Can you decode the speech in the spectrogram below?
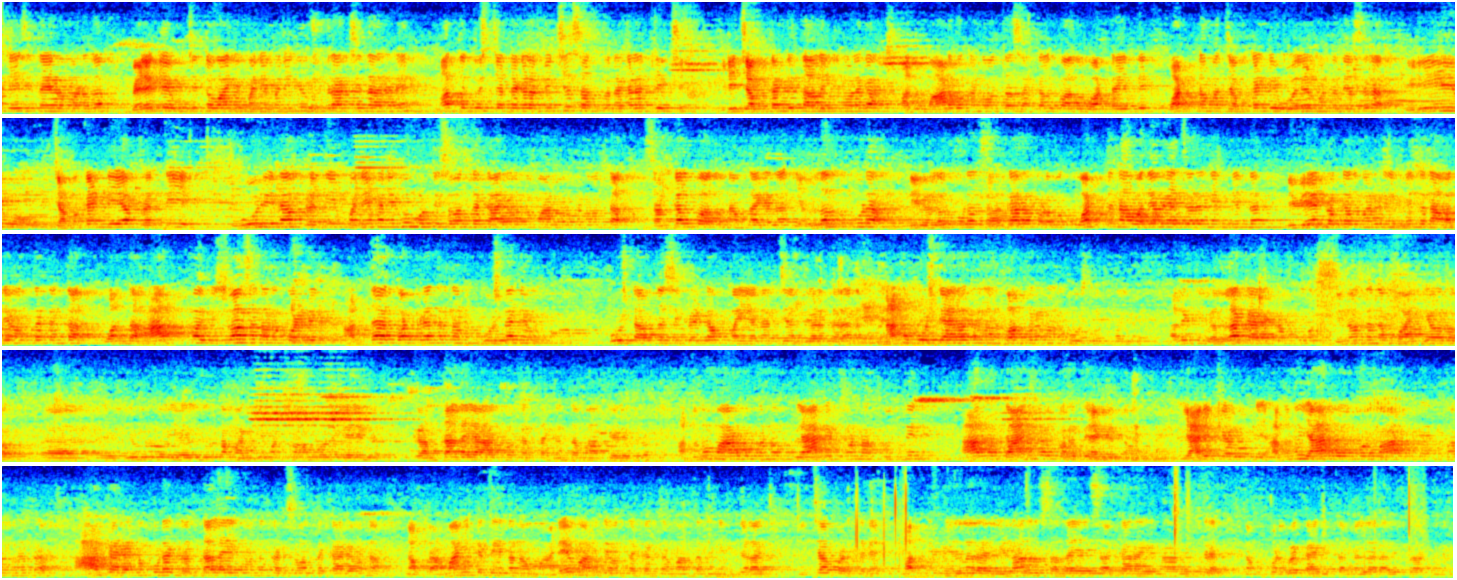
ಸ್ಟೇಜ್ ತಯಾರು ಮಾಡೋದು. ಬೆಳಗ್ಗೆ ಉಚಿತವಾಗಿ ಮನೆ ಮನೆಗೆ ರುದ್ರಾಕ್ಷಿ ಧಾರಣೆ ಮತ್ತು ದುಶ್ಚಟಗಳ ಭಿಕ್ಷೆ, ಸದ್ಗುಣಗಳ ದೀಕ್ಷೆ ಇಡೀ ಜಮಖಂಡಿ ತಾಲೂಕಿನೊಳಗ ಅದು ಮಾಡ್ಬೇಕನ್ನುವಂಥ ಸಂಕಲ್ಪ ಅದು ಒಟ್ಟೈತಿ ಒಟ್ಟು ನಮ್ಮ ಜಮಖಂಡಿ ಓಲೆ ಮಠದ ಹೆಸರು ಇಡೀ ಜಮಖಂಡಿಯ ಪ್ರತಿ ಊರಿನ ಪ್ರತಿ ಮನೆ ಮನೆಗೂ ಮುಟ್ಟಿಸುವಂಥ ಕಾರ್ಯವನ್ನು ಮಾಡ್ಬೇಕನ್ನುವಂಥ ಸಂಕಲ್ಪ ಅದು ನಮ್ದಾಗ್ಯದ. ಎಲ್ಲರಿಗೂ ಕೂಡ, ನೀವೆಲ್ಲರೂ ಕೂಡ ಸಹಕಾರ ಕೊಡಬೇಕು. ಒಟ್ಟು ನಾವು ಅದೇ ಹೆಜ್ಜೆ ನಿಮ್ಮಿಂದ ನೀವೇನು ಬೇಕಾದ್ ಮಾಡ್ರಿ, ನಿಮ್ಮಿಂದ ನಾವು ಅದೇ ಅಂತಕ್ಕಂಥ ಒಂದು ಆತ್ಮವಿಶ್ವಾಸ ನನಗೆ ಕೊಡ್ರಿ. ಅರ್ಧ ಕೊಟ್ರಿ ಅಂದ್ರೆ ನಮ್ಗೆ ಬೂಸ್ಟ ನೀವು. Boost of the secret of my energy ಅಂತ ಹೇಳ್ತಾರೆ. ನನ್ನ ಬೂಸ್ಟ್ ಯಾರಾದ್ರೂ ನನ್ನ ಭಕ್ತರು ನನ್ನ ಬೂಸ್ಟ್ ಇಟ್ಕೊಂಡು ಅದಕ್ಕೆ ನೀವೆಲ್ಲ ಕಾರ್ಯಕ್ರಮಕ್ಕೂ ಇನ್ನೊಂದು ನಮ್ಮ ಭಾಗ್ಯವರು ಇವರು ಹೇಳಿದ್ರು ನಮ್ಮ ಅಜ್ಜಿ ಮತ್ತು ಸ್ವಾಮಿಗಳು ಹೇಳಿದ್ರು, ಗ್ರಂಥಾಲಯ ಆಗ್ಬೇಕಂತಕ್ಕಂಥ ಮಾತು ಹೇಳಿದ್ರು. ಅದನ್ನು ಮಾಡ್ಬೇಕನ್ನೋ ಪ್ಲ್ಯಾನ್ ಇಟ್ಕೊಂಡು ನಾನು ಕೂತೀನಿ. ಆದ್ರೆ ದಾನಿಗಳ ಕೊರತೆ ಆಗೈತೆ ನಾವು ಯಾರಿಗೆ ಕೇಳ್ಬೇಕು ಅದನ್ನು ಯಾರು ಒಬ್ಬರು ಮಾಡ್ತೀನಿ ಅಂತ ಬಂದ್ರಂದ್ರೆ ಆ ಕಾರ್ಯನೂ ಕೂಡ ಗ್ರಂಥಾಲಯವನ್ನು ಕಟ್ಟಿಸುವಂಥ ಕಾರ್ಯವನ್ನು ನಾವು ಪ್ರಾಮಾಣಿಕತೆಯಿಂದ ನಾವು ಮಾಡೇ ಮಾಡ್ತೇವೆ ಅಂತಕ್ಕಂಥ ಮಾತನ್ನು ಹೇಳಕ್ಕೆ ಇಚ್ಛಾಪಡ್ತೇನೆ. ಮತ್ತು ನಿಮ್ಮೆಲ್ಲರ ಏನಾದರೂ ಸಲಹೆ, ಸಹಕಾರ ಏನಾದರೂ ಇದ್ದರೆ ನಮ್ಗೆ ಕೊಡಬೇಕಾಗಿತ್ತು ತಮ್ಮೆಲ್ಲರಲ್ಲಿ ಪ್ರಾರ್ಥನೆ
